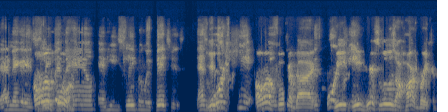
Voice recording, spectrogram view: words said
That nigga is sleeping at the four. ham and he's sleeping with bitches. That's Yes. more shit. 0 4, dog. That's more we shit. we just lose a heartbreaker.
